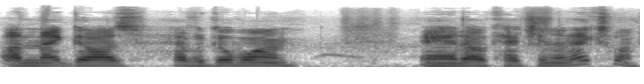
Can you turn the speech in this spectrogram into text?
Than that guys. Have a good one and I'll catch you in the next one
